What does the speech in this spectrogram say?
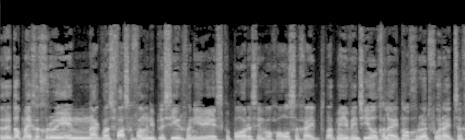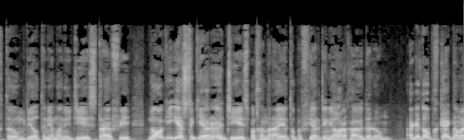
Dit het op my gegroei en ek was vasgevang in die plesier van hierdie eskapades en waghalsigheid wat my éventueel gelei het na groot vooruitsigte om deel te neem aan die GS Trophy na ek die eerste keer 'n GS begin ry het op 'n 14-jarige ouderdom. Ek het opgekyk na my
